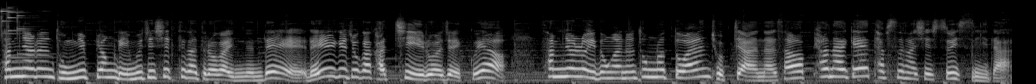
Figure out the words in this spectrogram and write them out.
3열은 독립형 리무진 시트가 들어가 있는데 레일 개조가 같이 이루어져 있고요. 3열로 이동하는 통로 또한 좁지 않아서 편하게 탑승하실 수 있습니다.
